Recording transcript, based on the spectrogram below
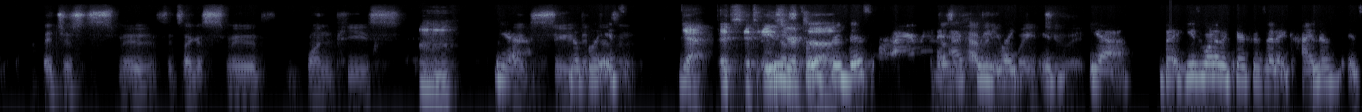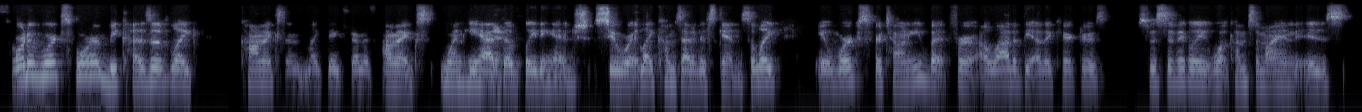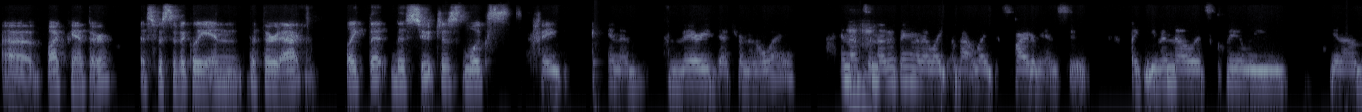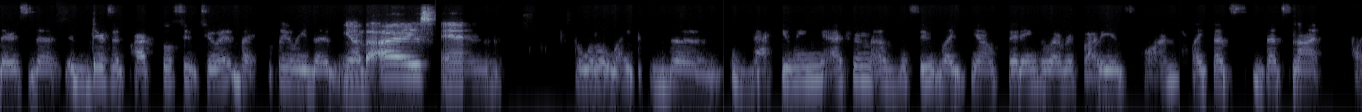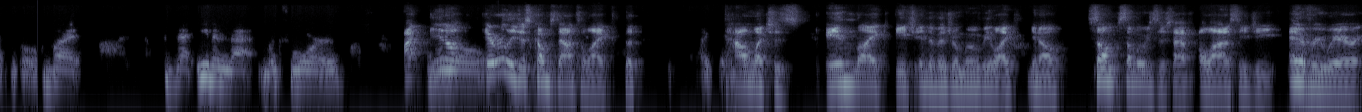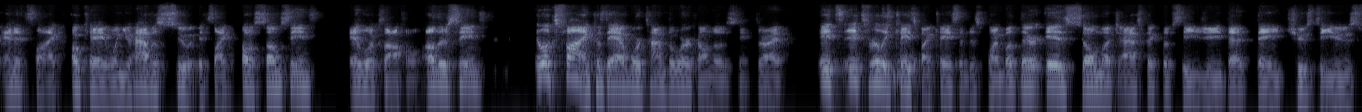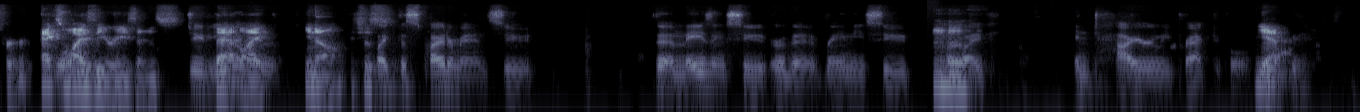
it's just smooth. It's like a smooth one piece hmm Yeah. like suit The that doesn't Yeah, it's it's easier doesn't- for, for this for Iron Man, it doesn't have actually any like weight it- to it. yeah but he's one of the characters that it kind of it sort of works for because of like comics and like the extremis comics when he had Yeah. the bleeding edge suit where it like comes out of his skin so like it works for tony but for a lot of the other characters specifically what comes to mind is uh black panther specifically in the third act like that the suit just looks fake in a very detrimental way. And that's Mhm. another thing that i like about like spider-man suit. Like even though it's clearly you know there's the there's a practical suit to it but clearly the you know the eyes and the little like the vacuuming action of the suit like you know fitting whoever's body is on like that's that's not practical. But that even that looks more I, you know, it really just comes down to like the like how much is in like each individual movie. Like, you know, some some movies just have a lot of CG everywhere, and it's like, okay, when you have a suit, it's like, oh, some scenes it looks awful. Other scenes, it looks fine because they have more time to work on those scenes, right? It's it's really case by case at this point, but there is so much aspect of CG that they choose to use for X, Y, Z reasons. Dude, That, like, in, You know, it's just like the Spider-Man suit, the Amazing suit or the Raimi suit mhm. are like entirely practical. yeah.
